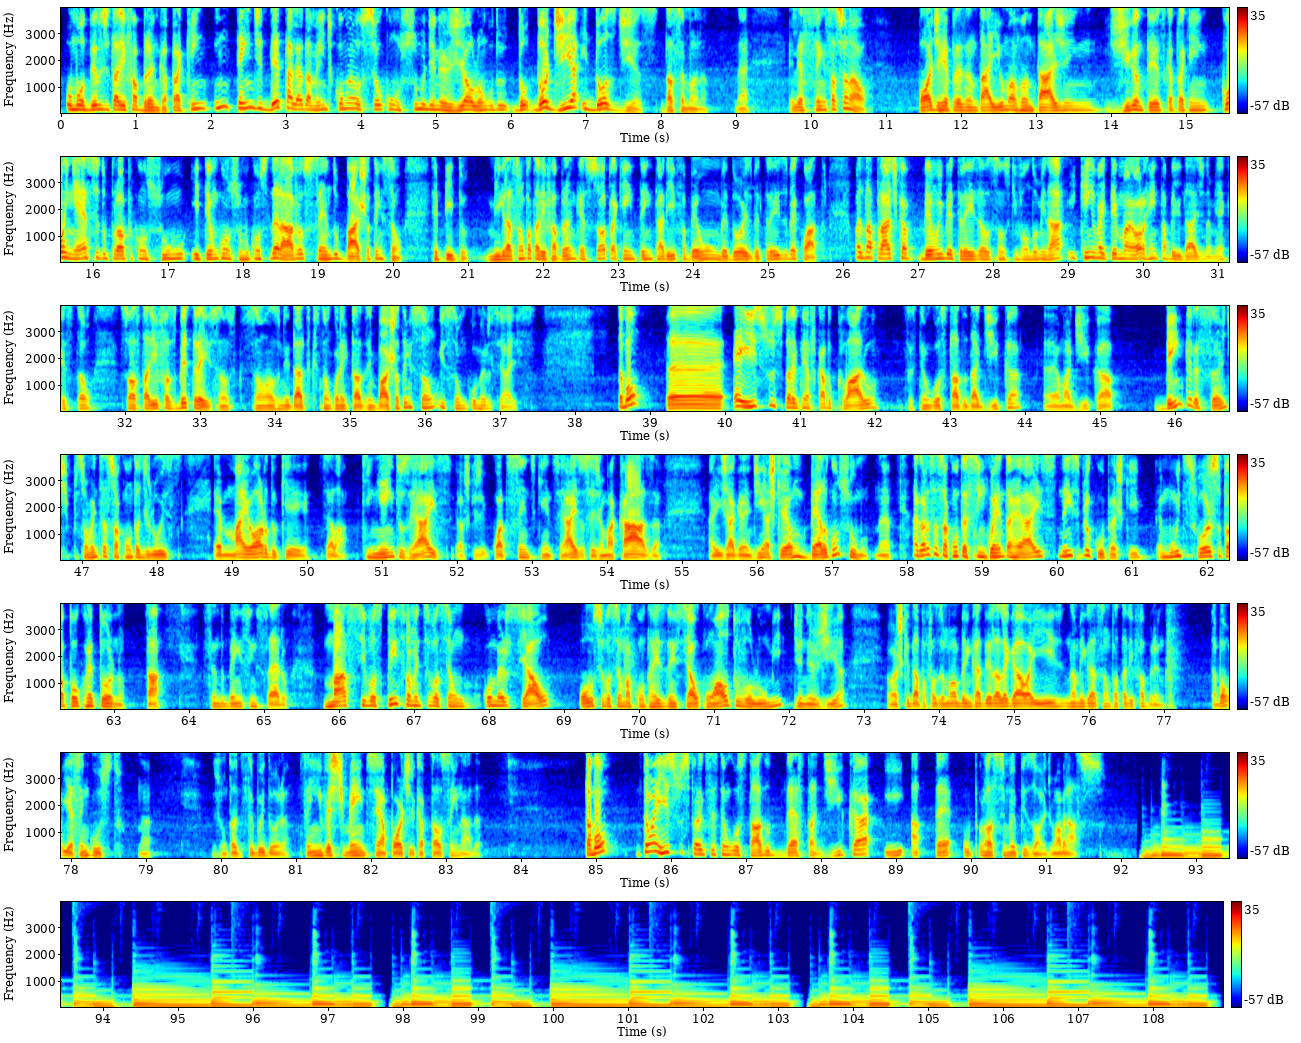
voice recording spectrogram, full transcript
o modelo de tarifa branca? Para quem entende detalhadamente como é o seu consumo de energia ao longo do, do, do dia e dos dias da semana. Né? Ele é sensacional. Pode representar aí uma vantagem gigantesca para quem conhece do próprio consumo e tem um consumo considerável, sendo baixa tensão. Repito, migração para tarifa branca é só para quem tem tarifa B1, B2, B3 e B4. Mas na prática, B1 e B3 é são os que vão dominar e quem vai ter maior rentabilidade na minha questão são as tarifas B3, são, são as unidades que estão conectadas em baixa tensão e são comerciais. Tá bom? É, é isso, espero que tenha ficado claro. Vocês tenham gostado da dica. É uma dica bem interessante, principalmente se a sua conta de luz é maior do que, sei lá, 500 reais, eu acho que 400, 500 reais, ou seja, uma casa aí já grandinha, acho que é um belo consumo, né? Agora, se a sua conta é 50 reais, nem se preocupe, acho que é muito esforço para pouco retorno, tá? Sendo bem sincero. Mas se você, principalmente se você é um comercial ou se você é uma conta residencial com alto volume de energia, eu acho que dá para fazer uma brincadeira legal aí na migração para tarifa branca tá bom? E é sem custo, né? Junto à distribuidora. Sem investimento, sem aporte de capital, sem nada. Tá bom? Então é isso. Espero que vocês tenham gostado desta dica e até o próximo episódio. Um abraço.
